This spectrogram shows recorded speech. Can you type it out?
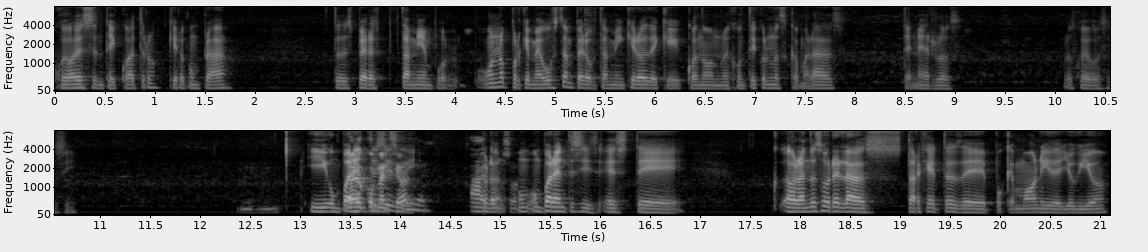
juegos de 64, quiero comprar. Entonces, pero también por, uno, porque me gustan, pero también quiero de que cuando me junté con los camaradas, tenerlos, los juegos así. Y un paréntesis. Ah, perdón, un, paréntesis, este, hablando sobre las tarjetas de Pokémon y de Yu-Gi-Oh,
